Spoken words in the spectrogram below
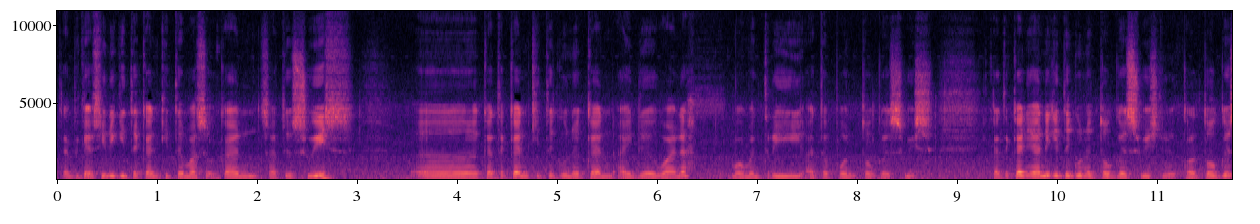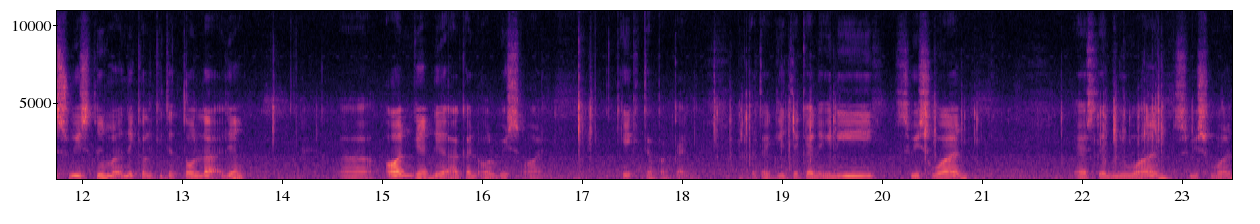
Tapi kat sini kita kan kita masukkan satu switch uh, katakan kita gunakan either one lah momentary ataupun toggle switch katakan yang ni kita guna toggle switch dulu. Kalau toggle switch tu maknanya kalau kita tolak je uh, on je dia akan always on. Ok kita pakai kita kan ini switch 1 SW1 switch 1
